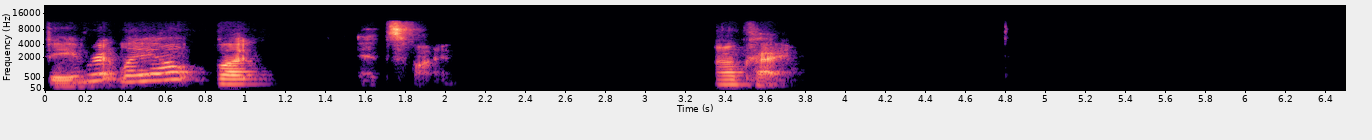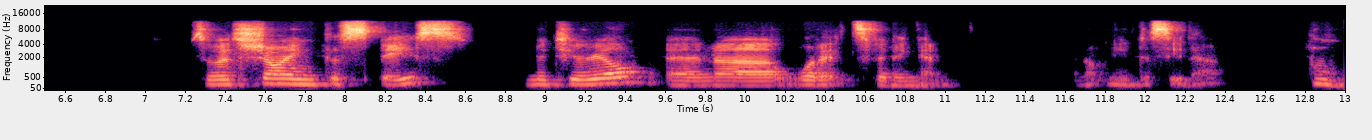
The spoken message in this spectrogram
favorite layout, but it's fine. Okay. So it's showing the space material and uh, what it's fitting in. I don't need to see that, Hmm,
